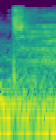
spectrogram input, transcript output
it.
